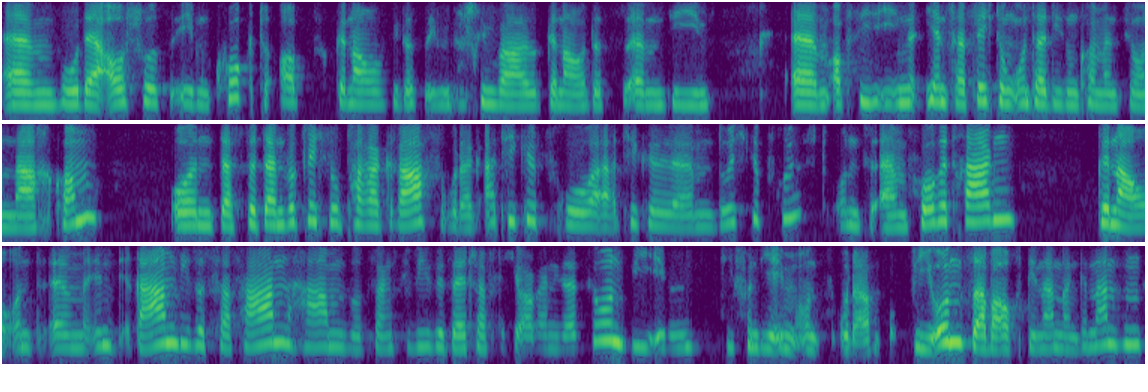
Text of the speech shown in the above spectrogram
ähm, wo der Ausschuss eben guckt, ob genau, wie das eben beschrieben war, genau, dass ähm, die ähm, ob sie ihren Verpflichtungen unter diesen Konventionen nachkommen. Und das wird dann wirklich so Paragraph oder Artikel pro Artikel ähm, durchgeprüft und ähm, vorgetragen. Genau, und ähm, im Rahmen dieses Verfahrens haben sozusagen zivilgesellschaftliche Organisationen, wie eben die von dir eben uns oder wie uns, aber auch den anderen genannten,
